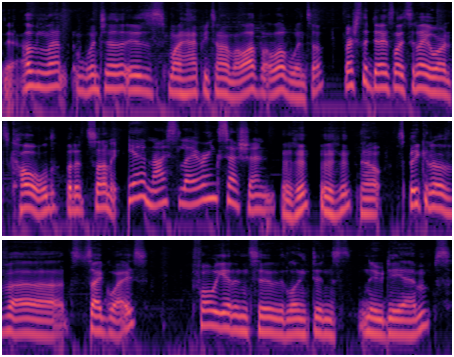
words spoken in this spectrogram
Yeah, other than that, winter is my happy time. I love, I love winter, especially days like today where it's cold but it's sunny. Yeah, nice layering session. Mm-hmm, mm-hmm. Now, speaking of uh, segues, before we get into LinkedIn's new DMs,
